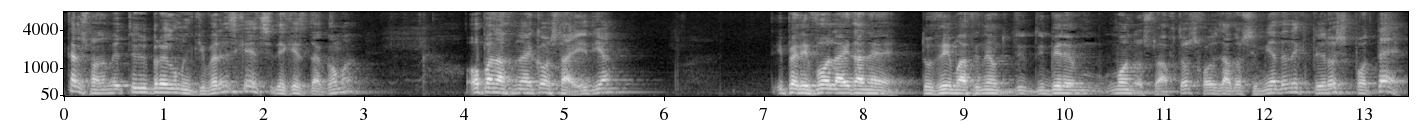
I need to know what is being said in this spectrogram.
Τέλος πάντων, με την προηγούμενη κυβέρνηση και έτσι συνεχίζεται ακόμα. Ο Παναθηναϊκός τα ίδια. Η περιβόλα ήταν του Δήμου Αθηναίων, την, την πήρε μόνος του αυτός, χωρίς να δώσει μία. Δεν έχει πληρώσει ποτέ.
